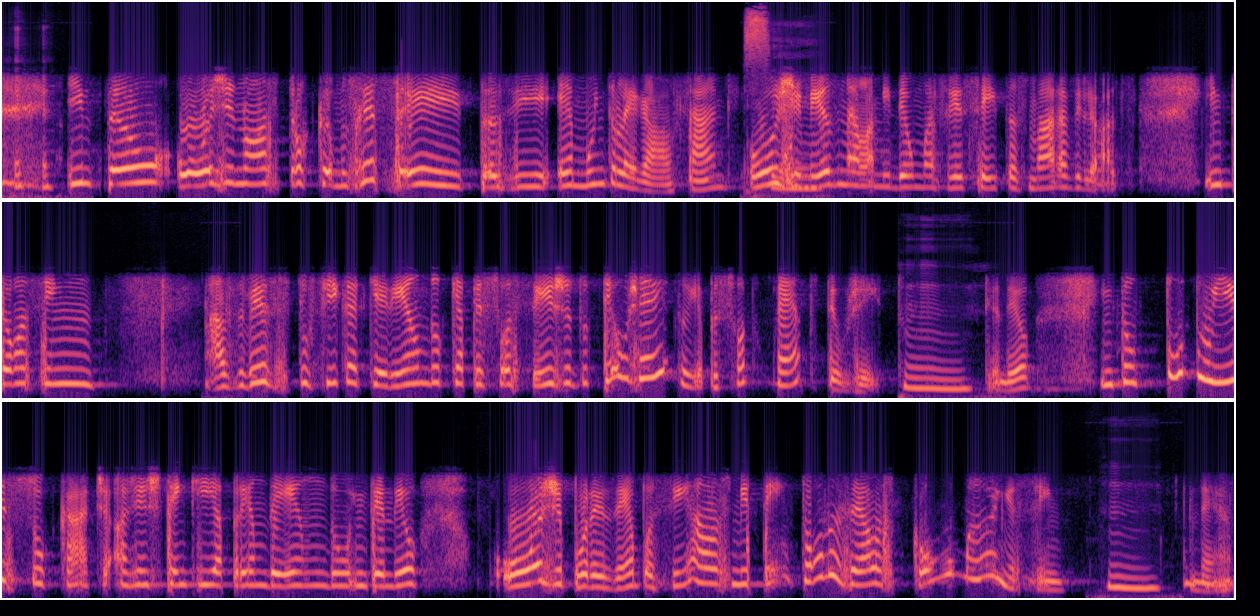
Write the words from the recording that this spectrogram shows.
então, hoje nós trocamos receitas e é muito legal, sabe? Sim. Hoje mesmo ela me deu umas receitas maravilhosas. Então, assim, às vezes tu fica querendo que a pessoa seja do teu jeito e a pessoa não é do teu jeito, hum. entendeu? Então tudo isso, Kátia, a gente tem que ir aprendendo, entendeu? Hoje, por exemplo, assim, elas me têm todas elas como mãe, assim, hum. né?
